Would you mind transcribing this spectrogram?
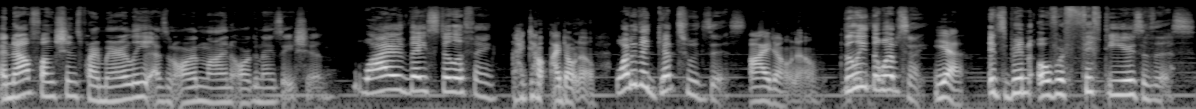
and now functions primarily as an online organization. Why are they still a thing? I don't I don't know. Why do they get to exist? I don't know. Delete the website. Yeah. It's been over 50 years of this.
